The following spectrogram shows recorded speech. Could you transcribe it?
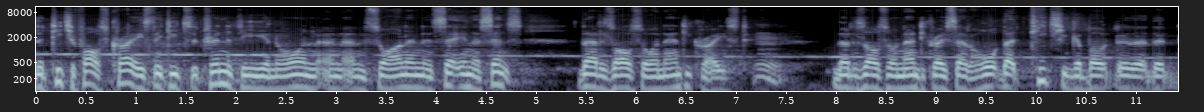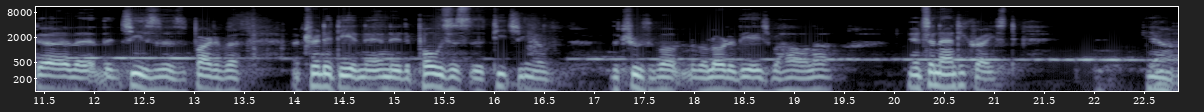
that teach a false Christ. They teach the Trinity, you know, and, and, and so on. And in a sense, that is also an antichrist. That is also an antichrist. That whole that teaching about that that that Jesus is part of a, a Trinity, and, and it opposes the teaching of the truth about the Lord of the Age, Baha'u'llah. It's an antichrist. Yeah.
